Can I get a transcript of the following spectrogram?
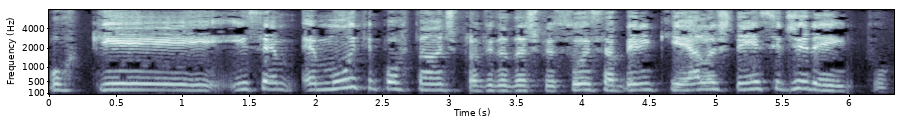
porque isso é, é muito importante para a vida das pessoas saberem que elas têm esse direito,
